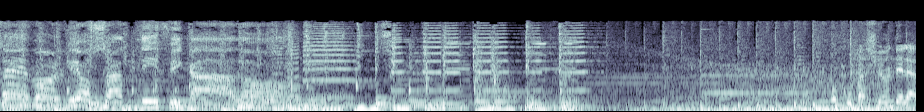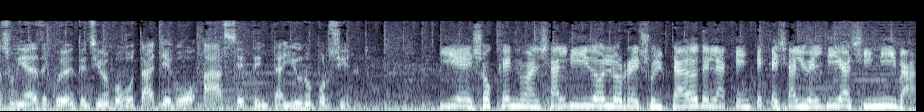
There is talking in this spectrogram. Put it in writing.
se volvió santificado. Ocupación de las unidades de cuidado intensivo en Bogotá llegó a 71%. Y eso que no han salido los resultados de la gente que salió el día sin IVA.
